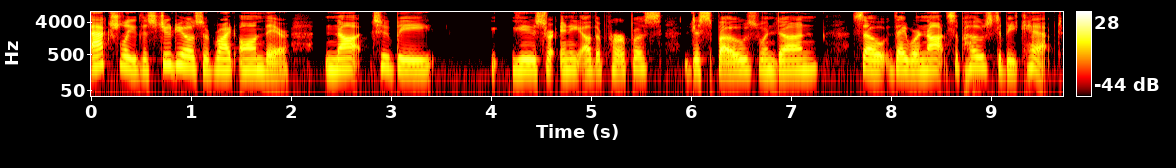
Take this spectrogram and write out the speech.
Actually, the studios would write on there not to be used for any other purpose, disposed when done. So they were not supposed to be kept.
